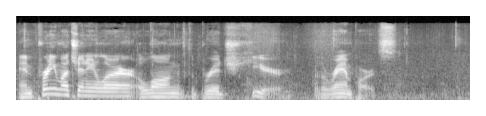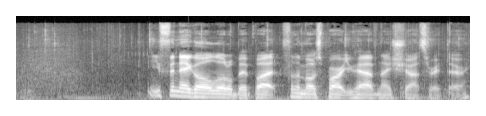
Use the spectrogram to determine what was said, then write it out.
And pretty much anywhere along the bridge here, for the ramparts. You finagle a little bit, but for the most part, you have nice shots right there.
